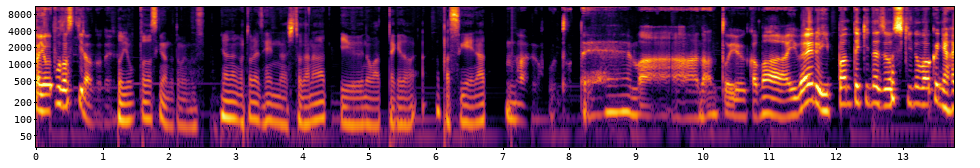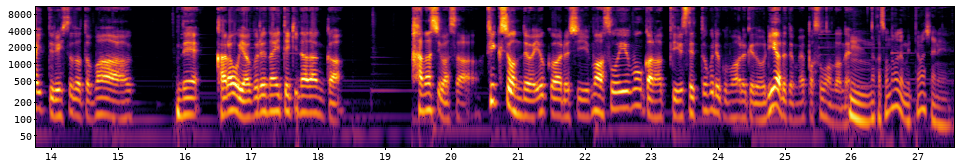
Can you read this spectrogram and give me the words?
まあ、よっぽど好きなんだね。そうよっぽど好きなんだと思います。いや、なんかとりあえず変な人だなっていうのはあったけど、やっぱすげえな。なるほどね。まあ、なんというか、まあ、いわゆる一般的な常識の枠に入ってる人だと、まあ、ね、殻を破れない的ななんか、話はさ、フィクションではよくあるし、まあそういうもんかなっていう説得力もあるけど、リアルでもやっぱそうなんだね。うん、なんかそんなことも言ってましたね。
